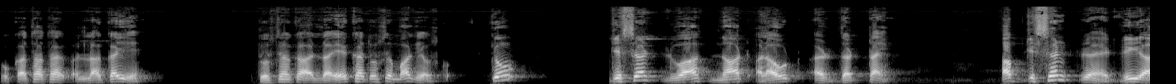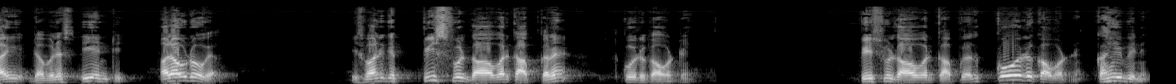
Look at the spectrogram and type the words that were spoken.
وہ کہتا تھا اللہ کا ہی ہے تو اس نے کہا اللہ ایک ہے تو اس نے مار دیا اس کو کیوں dissent was not allowed at that time اب ڈسنٹ جو ہے D I double S E N T allowed ہو گیا اس معنی کہ پیسفل دعا ورک آپ کریں کوئی رکاوٹ نہیں پیسفل داور کا کوئی رکاوٹ نہیں کہیں بھی نہیں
